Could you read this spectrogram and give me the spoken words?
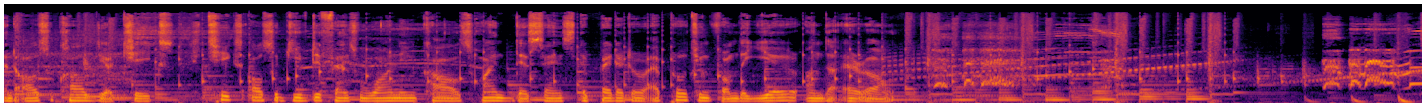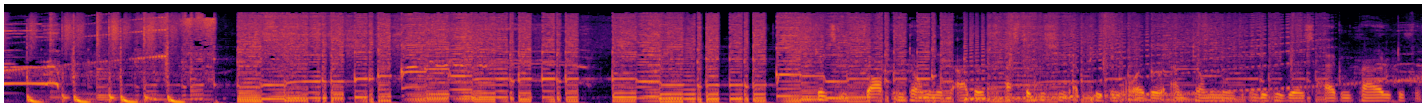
and also call their chicks. Chicks also give different warning calls when they sense a predator approaching from the air on the around. Chickens in and dominate others, establishing a pecking order and dominant individuals having priority for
